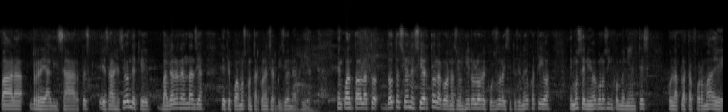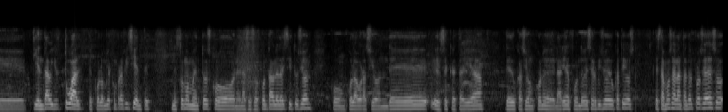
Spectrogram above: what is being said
para realizar pues esa gestión de que valga la redundancia de que podamos contar con el servicio de energía. En cuanto a la dotación, es cierto, la gobernación giró los recursos de la institución educativa, hemos tenido algunos inconvenientes con la plataforma de tienda virtual de Colombia Compra Eficiente, en estos momentos con el asesor contable de la institución, con colaboración de eh, Secretaría de Educación con el área de Fondo de Servicios Educativos, estamos adelantando el proceso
